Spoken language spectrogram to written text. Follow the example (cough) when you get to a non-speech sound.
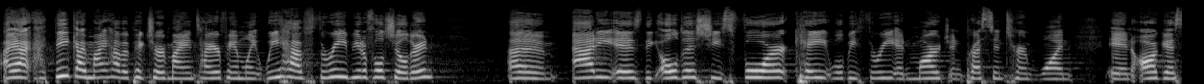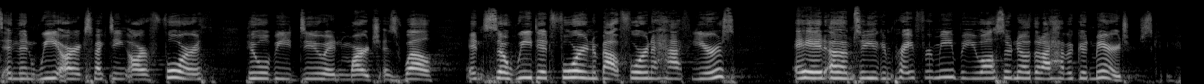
I, I, think I might have a picture of my entire family. We have three beautiful children. Um, Addie is the oldest. She's four. Kate will be three in March, and Preston turned one in August. And then we are expecting our fourth, who will be due in March as well. And so we did four in about four and a half years. And um, so you can pray for me, but you also know that I have a good marriage. I'm just kidding.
